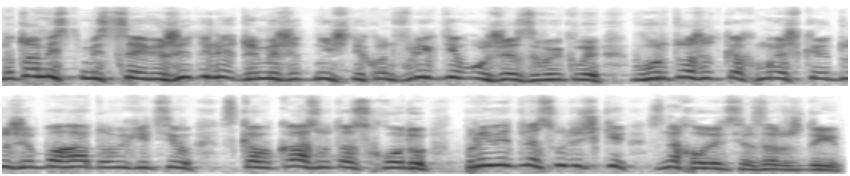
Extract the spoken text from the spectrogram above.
Натомість місцеві жителі до міжетнічних конфліктів уже звикли. В гуртожитках мешкає дуже багато вихідців з Кавказу та Сходу. Привід для сутички знаходиться завжди.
